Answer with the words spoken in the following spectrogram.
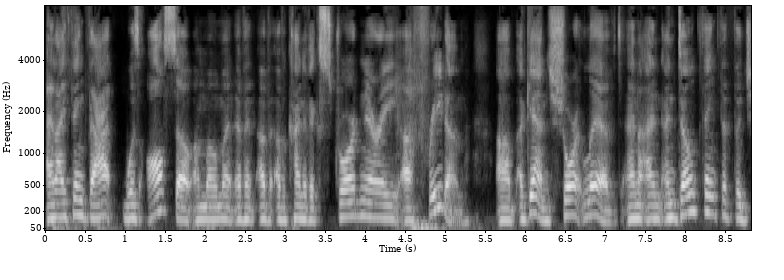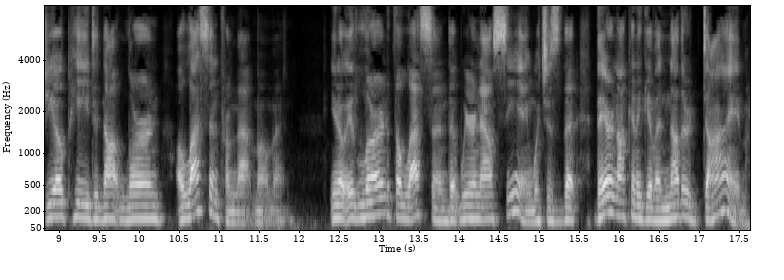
And I think that was also a moment of, an, of, of a kind of extraordinary uh, freedom. Uh, again, short lived. And, and, and don't think that the GOP did not learn a lesson from that moment you know, it learned the lesson that we're now seeing, which is that they are not going to give another dime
